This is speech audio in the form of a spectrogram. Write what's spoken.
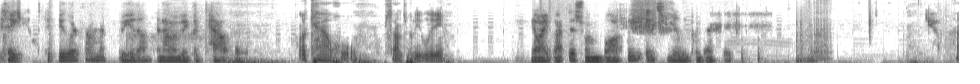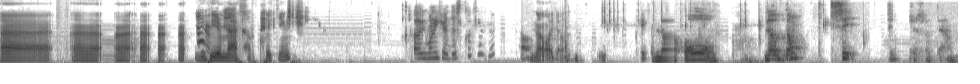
Take two or from three of them, and I'm gonna make a cow hole. A cow hole. Sounds pretty litty. Yo, I got this from Boffy. It's really protected. Uh, uh, uh, uh, uh, uh. You hear massive clicking? Oh, you want to hear this clicking? No, I don't. Taking the hole. No, don't sit. Sit yourself down.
